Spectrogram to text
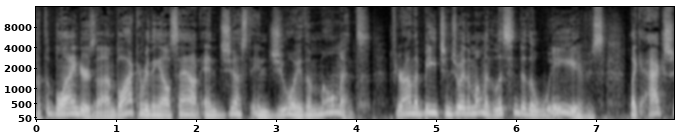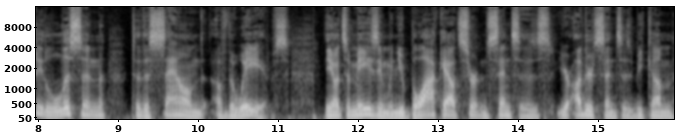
Put the blinders on, block everything else out, and just enjoy the moment. If you're on the beach, enjoy the moment. Listen to the waves. Like, actually listen to the sound of the waves. You know, it's amazing when you block out certain senses, your other senses become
